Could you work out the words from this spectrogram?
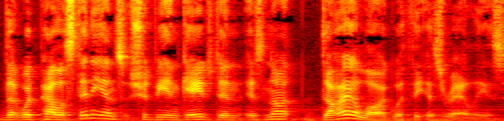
that what Palestinians should be engaged in is not dialogue with the Israelis,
